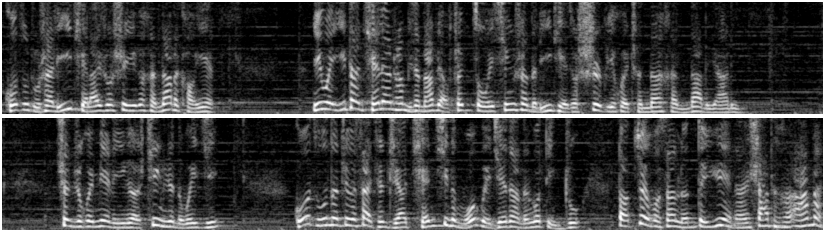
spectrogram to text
国足主帅李铁来说是一个很大的考验。因为一旦前两场比赛拿不了分，作为新帅的李铁就势必会承担很大的压力，甚至会面临一个信任的危机。国足呢，这个赛程只要前期的魔鬼阶段能够顶住，到最后三轮对越南、沙特和阿曼，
